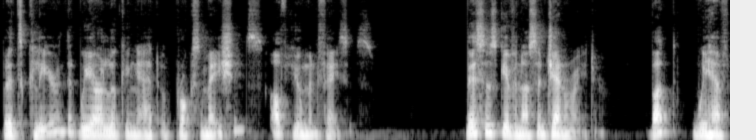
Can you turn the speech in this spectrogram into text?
but it's clear that we are looking at approximations of human faces. This has given us a generator, but we have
